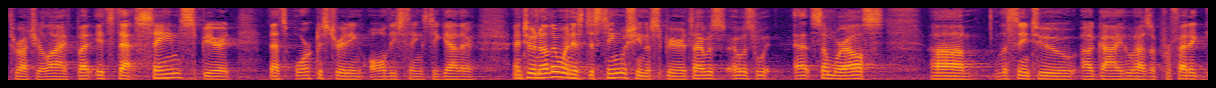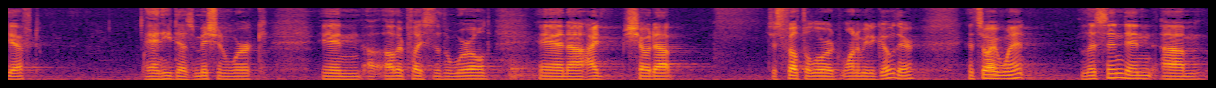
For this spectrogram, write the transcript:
throughout your life. But it's that same spirit that's orchestrating all these things together. And to another one is distinguishing of spirits. I was, I was at somewhere else um, listening to a guy who has a prophetic gift, and he does mission work in uh, other places of the world. And uh, I showed up, just felt the Lord wanted me to go there. And so I went, listened, and um,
